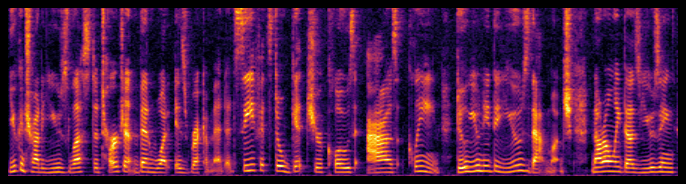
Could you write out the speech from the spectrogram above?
you can try to use less detergent than what is recommended. See if it still gets your clothes as clean. Do you need to use that much? Not only does using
